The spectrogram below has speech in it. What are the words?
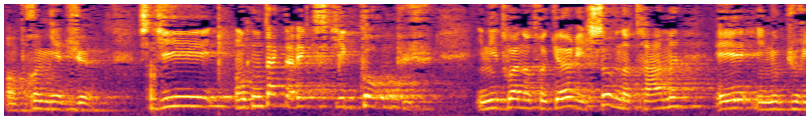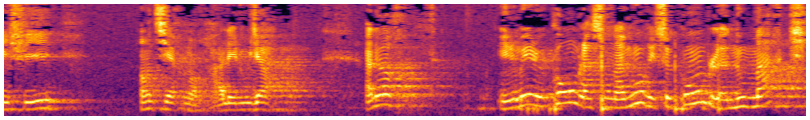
en premier lieu. Ce qui est en contact avec ce qui est corrompu. Il nettoie notre cœur, il sauve notre âme et il nous purifie entièrement. Alléluia. Alors, il met le comble à son amour et ce comble nous marque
